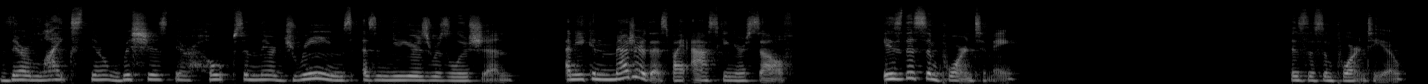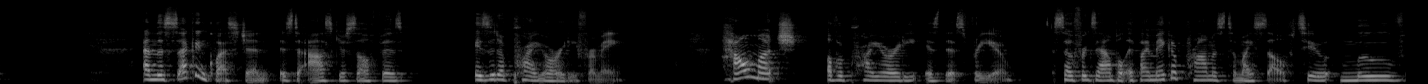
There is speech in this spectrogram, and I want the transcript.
their likes, their wishes, their hopes, and their dreams as a New Year's resolution. And you can measure this by asking yourself Is this important to me? Is this important to you? And the second question is to ask yourself is is it a priority for me? How much of a priority is this for you? So for example, if I make a promise to myself to move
